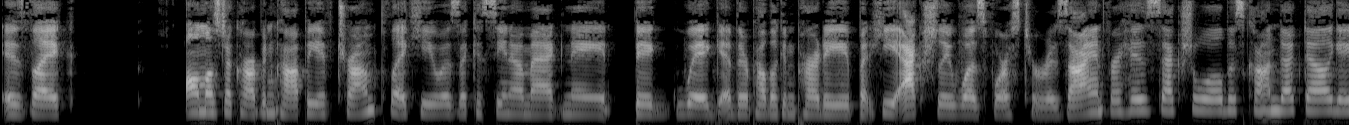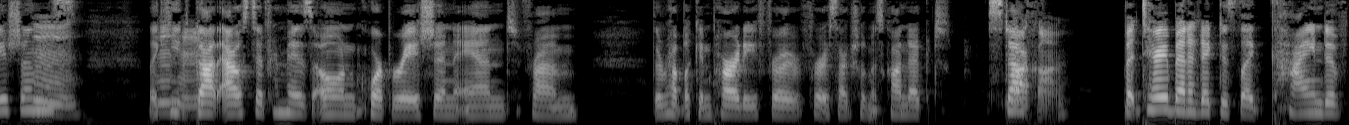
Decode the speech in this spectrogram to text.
is like almost a carbon copy of Trump. Like he was a casino magnate, big wig at the Republican Party, but he actually was forced to resign for his sexual misconduct allegations. Mm. Like he Mhm. got ousted from his own corporation and from the Republican Party for for sexual misconduct stuff. But Terry Benedict is like kind of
